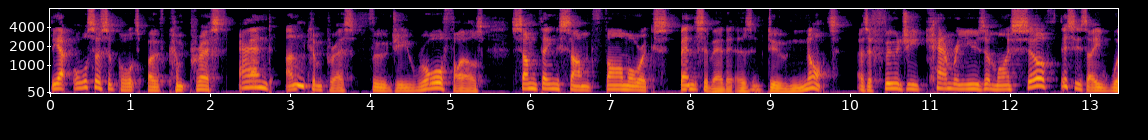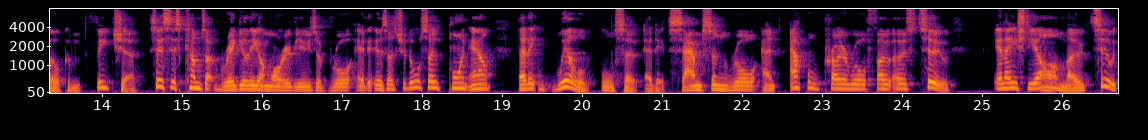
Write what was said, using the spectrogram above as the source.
the app also supports both compressed and uncompressed Fuji RAW files, something some far more expensive editors do not. As a Fuji camera user myself, this is a welcome feature. Since this comes up regularly on my reviews of RAW editors, I should also point out that it will also edit Samsung RAW and Apple Pro RAW photos too, in HDR mode too,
